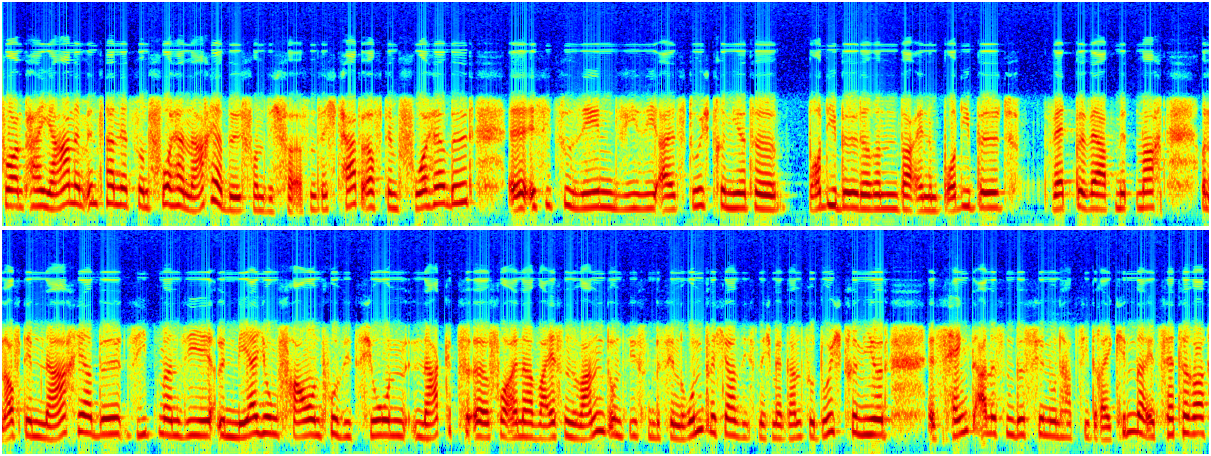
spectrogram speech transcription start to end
vor ein paar Jahren im Internet so ein Vorher-Nachher-Bild von sich veröffentlicht hat. Auf dem Vorherbild äh, ist sie zu sehen, wie sie als durchtrainierte Bodybuilderin bei einem Bodybuild Wettbewerb mitmacht. Und auf dem Nachherbild sieht man sie in Meerjungfrauenposition nackt äh, vor einer weißen Wand und sie ist ein bisschen rundlicher, sie ist nicht mehr ganz so durchtrainiert. Es hängt alles ein bisschen und hat sie drei Kinder etc.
